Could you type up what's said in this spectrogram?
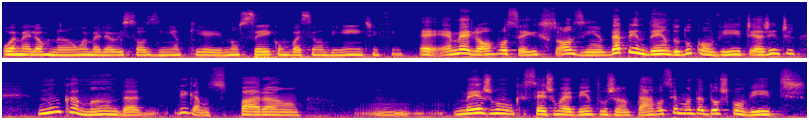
Ou é melhor não? É melhor ir sozinha, porque não sei como vai ser o ambiente, enfim. É, é melhor você ir sozinha. Dependendo do convite, a gente nunca manda, digamos, para um- mesmo que seja um evento, um jantar, você manda dois convites,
